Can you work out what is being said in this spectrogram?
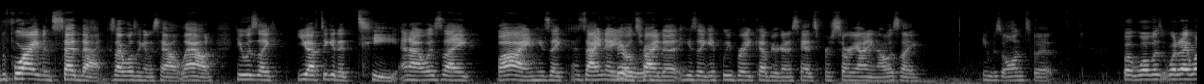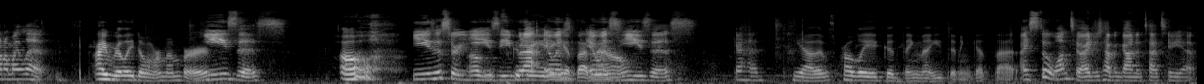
before I even said that because I wasn't gonna say it out loud, he was like, you have to get a T, and I was like, why? And he's like, because I know you'll try to. He's like, if we break up, you're gonna say it's for Soriani, and I was like, he was onto it. But what was what did I want on my lip? I really don't remember. Jesus. Oh, Yeezus or Oh, Yeezy, but I, it was it was. Yeezus. Go ahead. yeah, that was probably a good thing that you didn't get that. I still want to. I just haven't gotten a tattoo yet.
